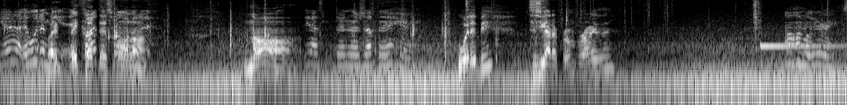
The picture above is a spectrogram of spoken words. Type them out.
Yeah, it wouldn't Like be. they cut this phone would off. it? No, Yes, then there's nothing in here. would it be? Since you got it from Verizon? I don't have no earrings.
